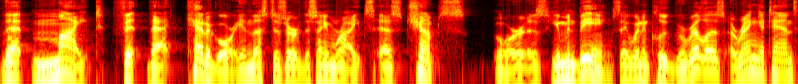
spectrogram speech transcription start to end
that might fit that category and thus deserve the same rights as chimps or as human beings. They would include gorillas, orangutans,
